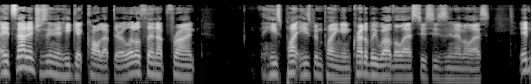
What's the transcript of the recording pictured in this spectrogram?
It's not interesting that he get called up. They're a little thin up front. He's play, he's been playing incredibly well the last two seasons in MLS. It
